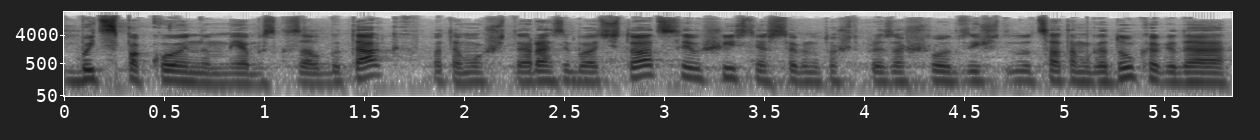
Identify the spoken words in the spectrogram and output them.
быть спокойным, я бы сказал бы так, потому что разные бывают ситуации в жизни, особенно то, что произошло в 2020 году, когда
